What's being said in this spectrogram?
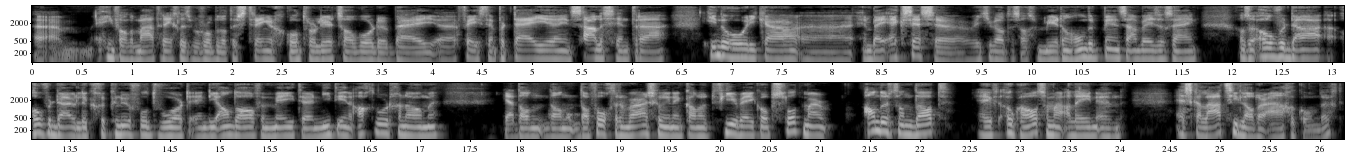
Um, een van de maatregelen is bijvoorbeeld dat er strenger gecontroleerd zal worden bij uh, feesten en partijen, in zalencentra, in de horeca uh, en bij excessen. Weet je wel, dus als er meer dan 100 mensen aanwezig zijn, als er overduidelijk geknuffeld wordt en die anderhalve meter niet in acht wordt genomen, ja, dan, dan, dan volgt er een waarschuwing en kan het vier weken op slot. Maar anders dan dat heeft ook Halsema alleen een escalatieladder aangekondigd.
